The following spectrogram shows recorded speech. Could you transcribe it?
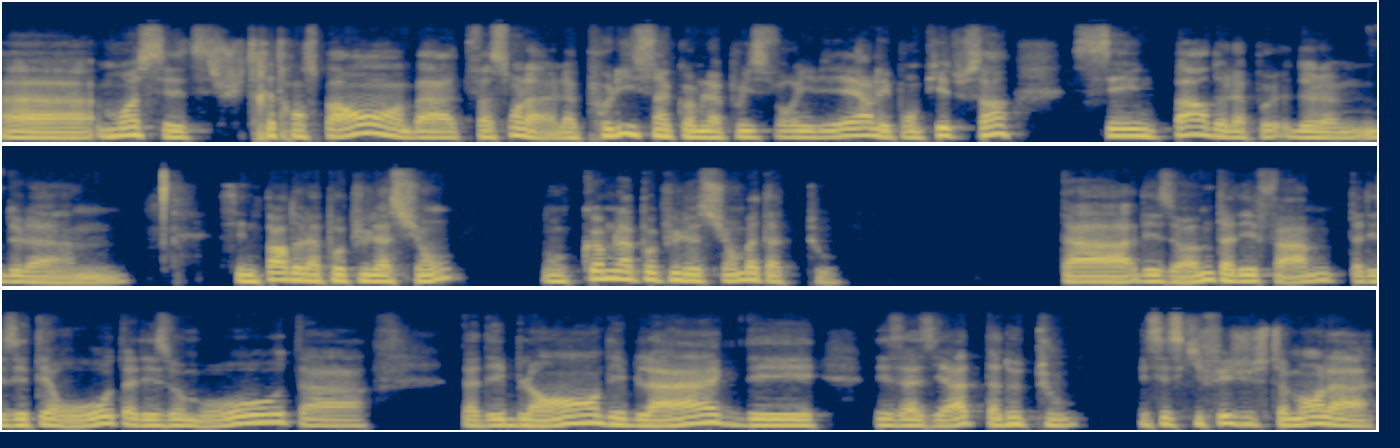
Euh, moi, je suis très transparent. Bah, de toute façon, la, police, hein, comme la police forestière, les pompiers, tout ça, c'est une part de la, population. Donc, comme la population, bah, tu as de tout. Tu des hommes, tu des femmes, tu des hétéros, tu des homos, tu as, des blancs, des blacks, des, des asiates, tu as de tout. Et c'est ce qui fait justement la,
